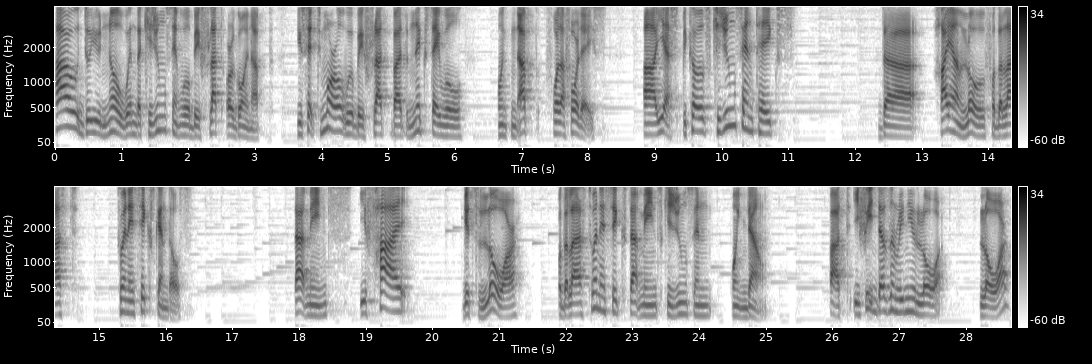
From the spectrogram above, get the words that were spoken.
how do you know when the Kijun Sen will be flat or going up? You said tomorrow will be flat, but the next day will pointing up for the 4 days. Uh, yes, because Kijun Sen takes the high and low for the last 26 candles. That means if high gets lower for the last 26, that means Kijun Sen point down. But if it doesn't renew lower, lower,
